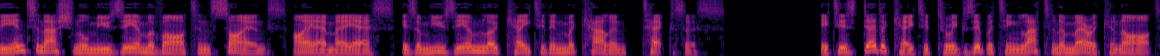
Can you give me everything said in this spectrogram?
The International Museum of Art and Science is a museum located in McAllen, Texas. It is dedicated to exhibiting Latin American art,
